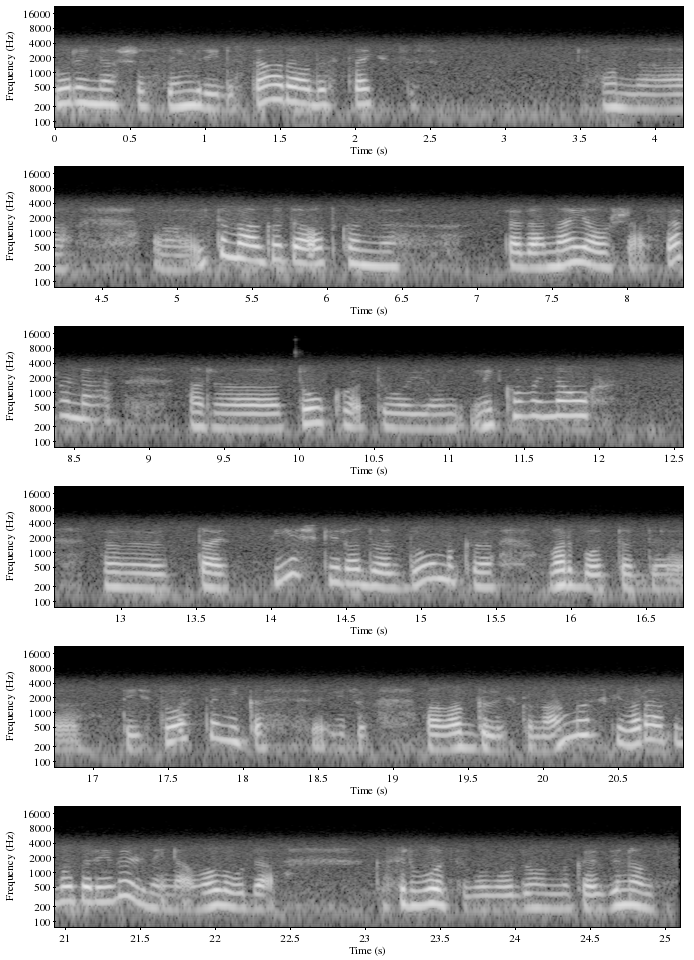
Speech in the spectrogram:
Puriņašas, Ingrīdas Tāraudas tekstus, Un uh, uh, itamā gadā atkal tādā nejaušā sarunā ar uh, tulkotoju Nikolinu uh, tā piešķi radot doma, ka varbūt tad uh, tīs tosteņi, kas ir uh, latgaliski un angliski, varētu būt arī vēl vienā valodā, kas ir vocu valoda. Un, kā zināms,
